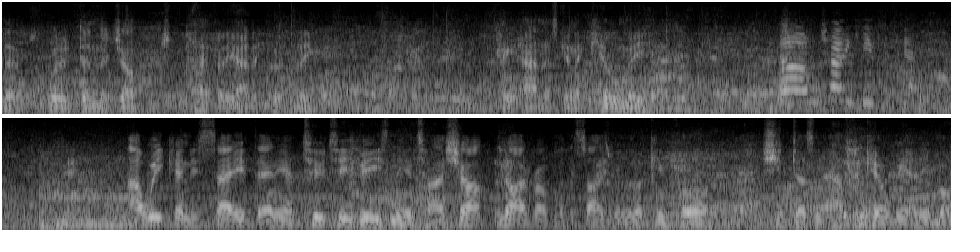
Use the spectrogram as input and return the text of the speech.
that would have done the job perfectly adequately. I think Anna's going to kill me. Oh, I'm trying to keep it together. Our weekend is saved. They only had two TVs in the entire shop. Neither of them are the size we were looking for. She doesn't have to kill me anymore.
